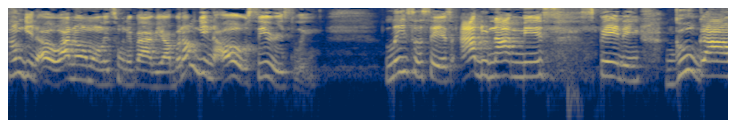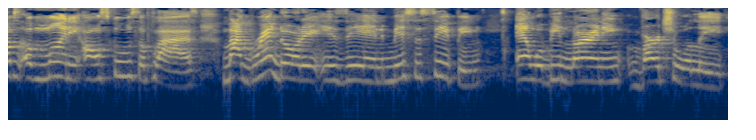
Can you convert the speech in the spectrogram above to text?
I'm getting old. I know I'm only 25, y'all, but I'm getting old, seriously. Lisa says, I do not miss spending goo gobs of money on school supplies. My granddaughter is in Mississippi and will be learning virtually.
